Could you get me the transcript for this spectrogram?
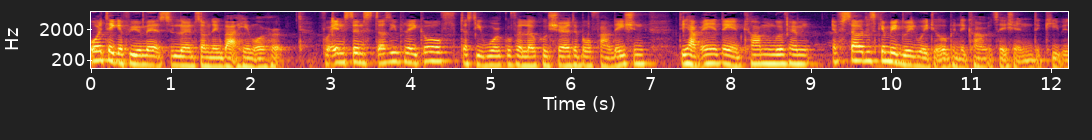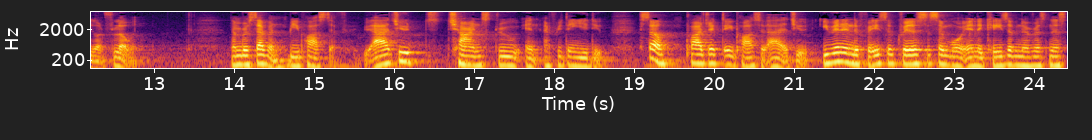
or take a few minutes to learn something about him or her. For instance, does he play golf? Does he work with a local charitable foundation? Do you have anything in common with him? If so, this can be a great way to open the conversation to keep it on flowing. Number seven, be positive. Your attitude shines through in everything you do. So, project a positive attitude. Even in the face of criticism or in the case of nervousness,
